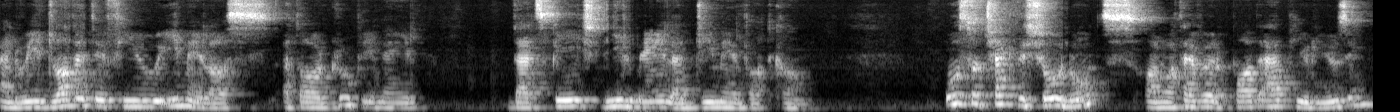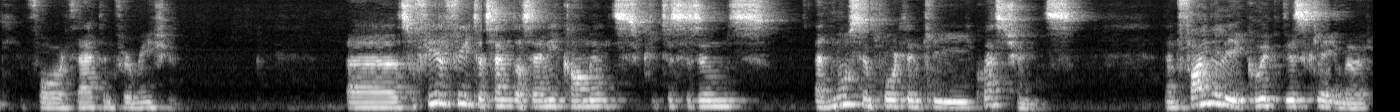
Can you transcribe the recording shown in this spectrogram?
And we'd love it if you email us at our group email. That's phdealmail at gmail.com. Also, check the show notes on whatever pod app you're using for that information. Uh, so, feel free to send us any comments, criticisms, and most importantly, questions. And finally, a quick disclaimer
